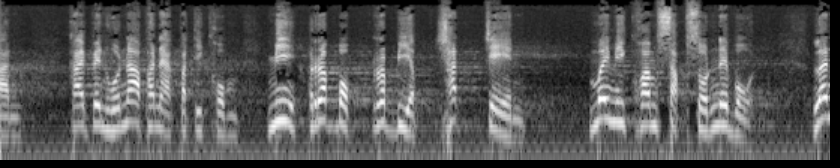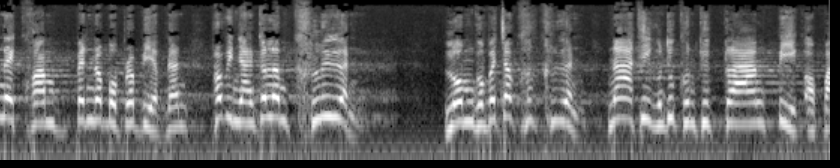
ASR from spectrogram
าร ใครเป็นหัวหน้าแผนกปฏิคม มีระบบระเบียบชัดเจน ไม่มีความสับสนในโบสถ์ และในความเป็นระบบระเบียบนั้น พระวิญญาณก็เริ่มเคลื่อน ลมของพระเจ้าเคลื่อน หน้าที่ของทุกคนคือกลางปีกออกไป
